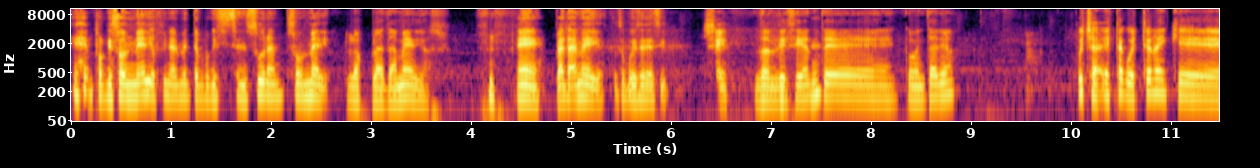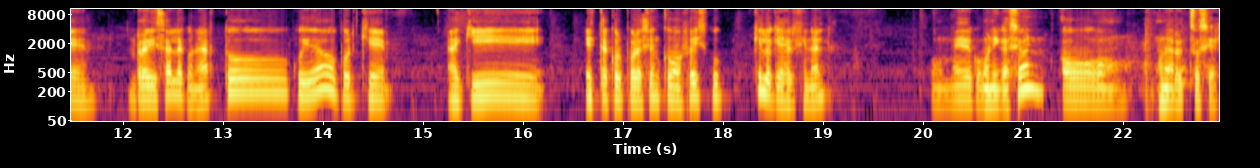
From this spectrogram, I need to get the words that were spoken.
porque son medios finalmente, porque si censuran, son medios. Los platamedios. Eh, plata medio, se pudiese decir. Sí. Don disidente, comentario. Pucha, esta cuestión hay que revisarla con harto cuidado porque aquí esta corporación como Facebook, ¿qué es lo que es al final? ¿Un medio de comunicación o una red social?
